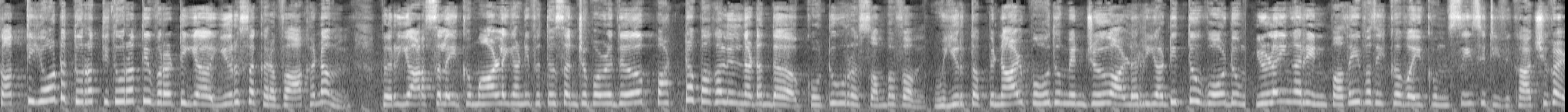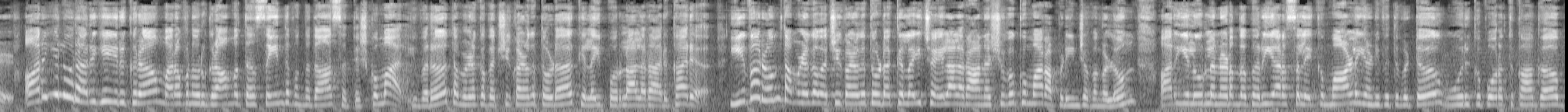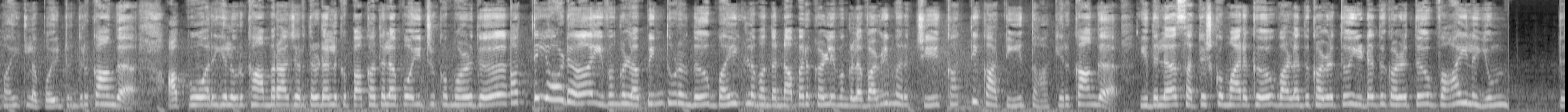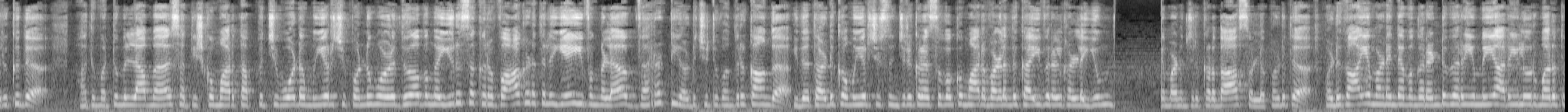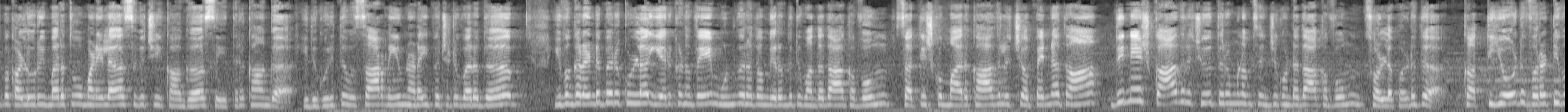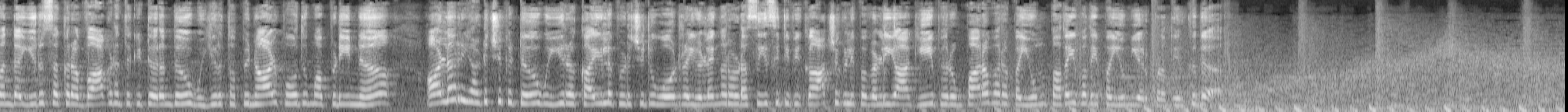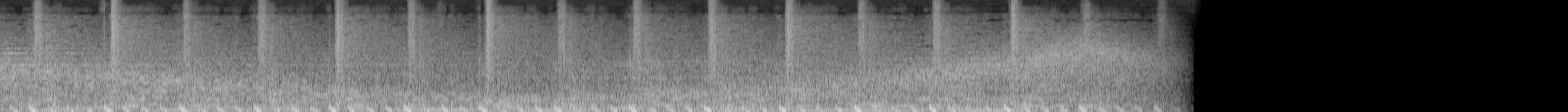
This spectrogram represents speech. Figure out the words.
கத்தியோடு துரத்தி துரத்தி விரட்டிய இருசக்கர வாகனம். பெரியார் சிலைக்கு மாலை அணிவித்து சென்ற பொழுது பட்ட பகலில் நடந்த கொடூர சம்பவம். உயிர் தப்பினால் போதும் என்று அலறி அடித்து ஓடும் இளைஞரின் பதைவதைக்க வைக்கும் சிசிடிவி காட்சிகள். அரியலூர் அருகே இருக்கிற மரவனூர் கிராமத்தை சேர்ந்தவங்க தான் சதீஷ்குமார். இவரு தமிழக வெற்றி கழகத்தோட கிளை பொருளாளரா இருக்காரு. இவரும் தமிழக வெற்றி கழகத்தோட கிளை செயலாளரான சிவகுமார் அப்படின்றவங்களும் அரியலூர்ல நடந்த பெரியார் சிலைக்கு மாலை அணிவித்து விட்டு ஊருக்கு போறதுக்காக பைக்ல போயிட்டு இருந்திருக்காங்க. அப்போ அரியலூர் காமராஜர் திடலுக்கு பக்கத்துல போயிட்டு இருக்கும் பொழுது கத்தியோட இவங்கள பின்தொடர்ந்து பைக்ல வந்த நபர்கள் இவங்கள வழிமறிச்சு கத்தி காட்டி தாக்கியிருக்காங்க. இதுல சதீஷ்குமாருக்கு வலது கழுத்து இடது கழுத்து வாயிலையும் இருக்குது. அது மட்டும் இல்லாம சதீஷ்குமார் தப்பிச்சு ஓட முயற்சி பண்ணும் பொழுது அவங்க இருசக்கர வாகனத்திலேயே இவங்கள விரட்டி அடிச்சிட்டு வந்திருக்காங்க. இதை தடுக்க முயற்சி செஞ்சிருக்கிற சிவகுமார் வலது கைவிரல்களையும் அடைஞ்சிருக்கிறதா சொல்லப்படுது. படுகாயமடைந்தவங்க ரெண்டு பேரையுமே அரியலூர் மருத்துவ கல்லூரி மருத்துவமனையில சிகிச்சைக்காக சேர்த்திருக்காங்க. இது குறித்து விசாரணையும் நடைபெற்றுட்டு வருது. இவங்க ரெண்டு பேருக்குள்ள ஏற்கனவே முன்விரதம் இருந்துட்டு வந்ததாகவும் சதீஷ்குமார் காதலிச்ச பெண்ணை தான் தினேஷ் காதலிச்சு திருமணம் செஞ்சு கொண்டதாகவும் சொல்லப்படுது. கத்தியோடு விரட்டி வந்த இருசக்கர வாகனத்துக்கிட்ட இருந்து உயிர் தப்பினால் போதும் அப்படின்னு அலறி அடிச்சுக்கிட்டு உயிரை கையில பிடிச்சிட்டு ஓடுற இளைஞரோட சிசிடிவி காட்சிகள் இப்ப வெளியாகி பெரும் பரபரப்பையும் பதைவதைப்பையும் ஏற்படுத்தியிருக்குது.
